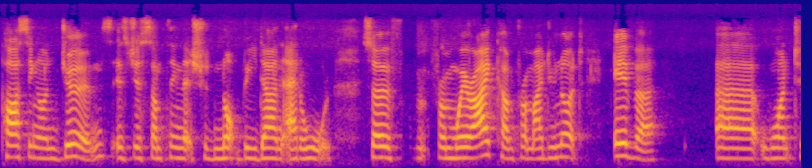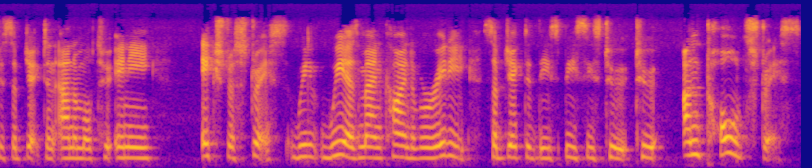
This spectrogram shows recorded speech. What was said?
passing on germs, is just something that should not be done at all. So, from, from where I come from, I do not ever uh, want to subject an animal to any extra stress. We, we as mankind have already subjected these species to, to untold stress.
